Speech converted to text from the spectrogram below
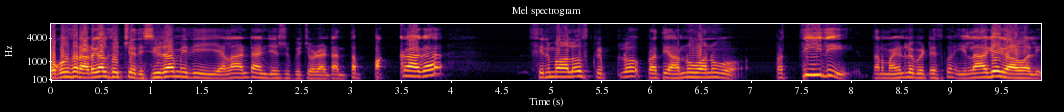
ఒక్కొక్కసారి అడగాల్సి వచ్చేది శ్రీరామ్ ఇది ఎలా అంటే ఆయన చేసి చూపించాడు. అంటే అంత పక్కాగా సినిమాలో స్క్రిప్ట్లో ప్రతి అణు అణువు ప్రతీది తన మైండ్లో పెట్టేసుకొని ఇలాగే కావాలి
